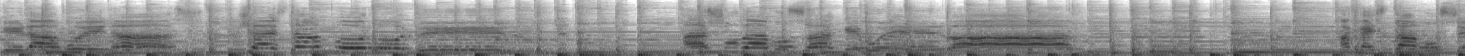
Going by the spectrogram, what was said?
que las buenas ya están por volver. Ayudamos a que vuelvan. Acá estamos en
